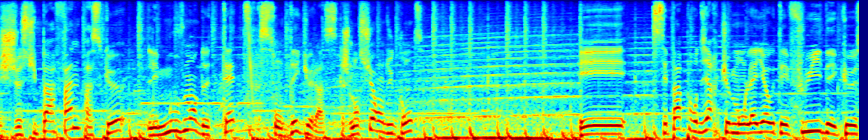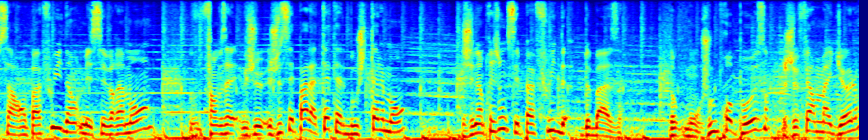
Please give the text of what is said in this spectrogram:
je suis pas fan parce que les mouvements de tête sont dégueulasses. Je m'en suis rendu compte. Et c'est pas pour dire que mon layout est fluide et que ça rend pas fluide, hein, mais c'est vraiment... Enfin, vous avez, je, je sais pas, la tête elle bouge tellement. J'ai l'impression que c'est pas fluide de base. Donc bon, je vous le propose, je ferme ma gueule.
